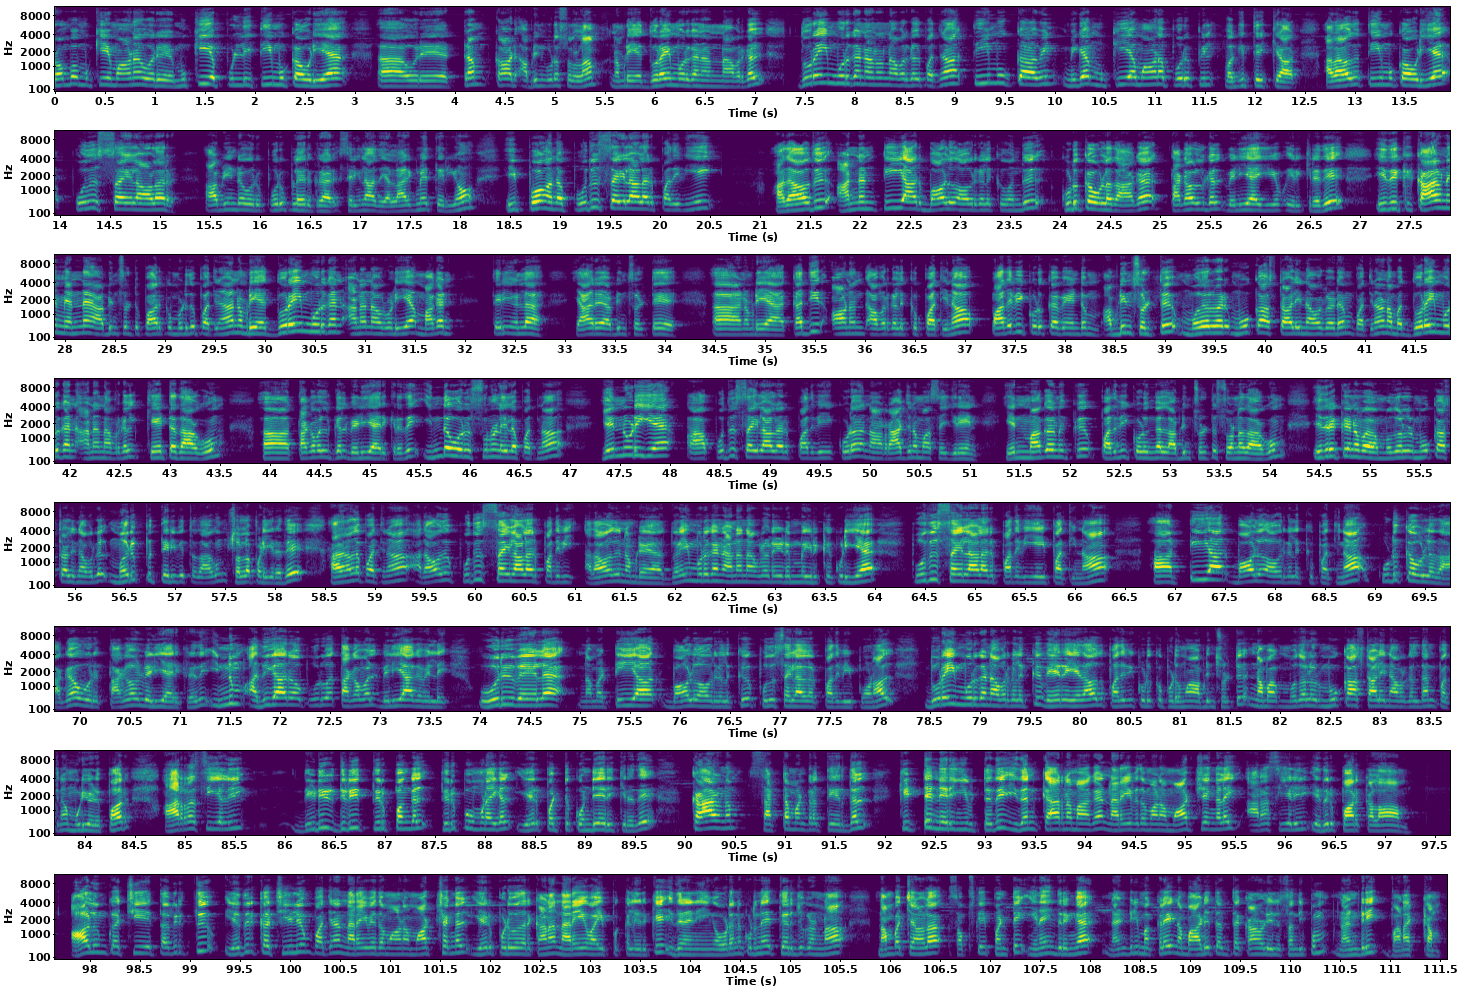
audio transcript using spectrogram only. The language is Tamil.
ரொம்ப முக்கியமான ஒரு முக்கிய புள்ளி திமுகவுடைய ஒரு ட்ரம்ப் கார்டு அப்படின்னு கூட சொல்லலாம். நம்முடைய துரைமுருகன் அண்ணன் அவர்கள். துரைமுருகன் அண்ணன் அவர்கள் பார்த்தீங்கன்னா திமுகவின் மிக முக்கியமான பொறுப்பில் வகித்திருக்கிறார். அதாவது திமுகவுடைய பொதுச் செயலாளர் அப்படின்ற ஒரு பொறுப்பில் இருக்கிறார். சரிங்களா? அது எல்லாருக்குமே தெரியும். இப்போது அந்த பொது செயலாளர் பதவியை அதாவது அண்ணன் டிஆர் பாலு அவர்களுக்கு வந்து கொடுக்க உள்ளதாக தகவல்கள் வெளியாகி இருக்கிறது. இதுக்கு காரணம் என்ன அப்படின்னு சொல்லிட்டு பார்க்கும் பொழுது பார்த்தீங்கன்னா நம்முடைய துரைமுருகன் அண்ணன் அவருடைய மகன் தெரியும்ல? யார் அப்படின்னு சொல்லிட்டு நம்முடைய கதிர் ஆனந்த் அவர்களுக்கு பார்த்தீங்கன்னா பதவி கொடுக்க வேண்டும் அப்படின்னு சொல்லிட்டு முதல்வர் மு க ஸ்டாலின் அவர்களிடம் பார்த்தீங்கன்னா நம்ம துரைமுருகன் அண்ணன் அவர்கள் கேட்டதாகவும் தகவல்கள் வெளியாக இருக்கிறது. இந்த ஒரு சூழ்நிலையில் பார்த்தீங்கன்னா என்னுடைய பொது பொதுச் செயலாளர் பதவியை கூட நான் ராஜினாமா செய்கிறேன். என் மகனுக்கு பதவி கொடுங்கள் அப்படின்னு சொல்லிட்டு சொன்னதாகவும் இதற்கு நம்ம முதல்வர் மு ஸ்டாலின் அவர்கள் மறுப்பு தெரிவித்ததாகவும் சொல்லப்படுகிறது. அதனால் பார்த்தீங்கன்னா அதாவது பொதுச் செயலாளர் பதவி அதாவது நம்முடைய துரைமுருகன் அண்ணன் அவர்களிடம் இருக்கக்கூடிய பொதுச் செயலாளர் பதவியை பார்த்தீங்கன்னா டிஆர் பாலு அவர்களுக்கு பார்த்தீங்கன்னா கொடுக்க உள்ளதாக ஒரு தகவல் வெளியாக இருக்கிறது இன்னும் அதிகாரப்பூர்வ தகவல் வெளியாகவில்லை. ஒருவேளை நம்ம டிஆர் பாலு அவர்களுக்கு பொதுச் செயலாளர் பதவி போனால் துரைமுருகன் அவர்களுக்கு வேறு ஏதாவது பதவி கொடுக்கப்படுமா அப்படின்னு சொல்லிட்டு நம்ம முதல்வர் மு க ஸ்டாலின் அவர்கள் தான் பார்த்தீங்கன்னா முடிவெடுப்பார். அரசியலில் திடீர் திடீர் திருப்பங்கள் திருப்பு முனைகள் ஏற்பட்டு கொண்டே இருக்கிறது. காரணம் சட்டமன்ற தேர்தல் கிட்ட நெருங்கிவிட்டது. இதன் காரணமாக நிறைய விதமான மாற்றங்களை அரசியலில் எதிர்பார்க்கலாம். ஆளும் கட்சியை தவிர்த்து எதிர்கட்சியிலும் பார்த்தீங்கன்னா நிறைய விதமான மாற்றங்கள் ஏற்படுவதற்கான நிறைய வாய்ப்புகள் இருக்குது இதை நீங்கள் உடனுக்குடனே தெரிஞ்சுக்கணுன்னா நம்ம சேனலை சப்ஸ்கிரைப் பண்ணிட்டு இணைந்திருங்க. நன்றி மக்களை. நம்ம அடுத்தடுத்த காணொளியில் சந்திப்போம். நன்றி. வணக்கம்.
